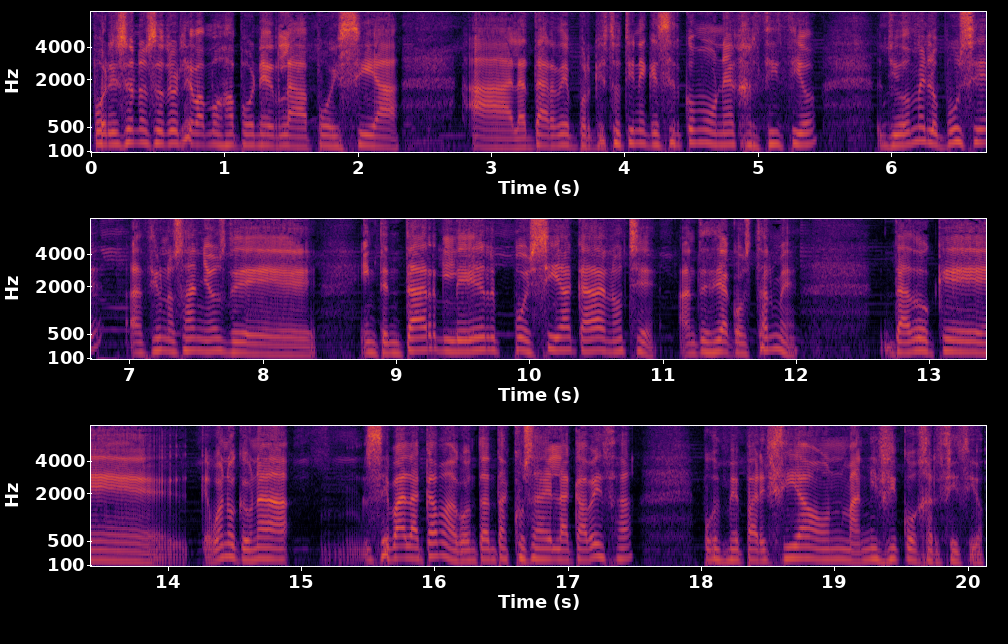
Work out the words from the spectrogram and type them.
Por eso nosotros le vamos a poner la poesía a la tarde, porque esto tiene que ser como un ejercicio. Yo me lo puse hace unos años de intentar leer poesía cada noche antes de acostarme dado que, que, bueno que una se va a la cama con tantas cosas en la cabeza, pues me parecía un magnífico ejercicio.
